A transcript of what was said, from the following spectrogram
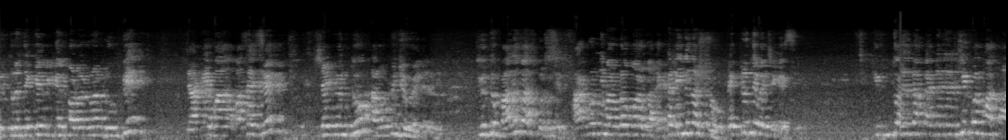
ভিতরে যে কেমিক্যাল পাউডারগুলো ঢুকবে যাকে বাঁচাইছে, সে কিন্তু আরও কিছু হয়ে যাবে কিন্তু ভালো কাজ করছে। আগুন নিবানো বড় কাজ। একটা নষ্ট একটুতে বেঁচে গেছে। কিন্তু চিকন মাথা,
